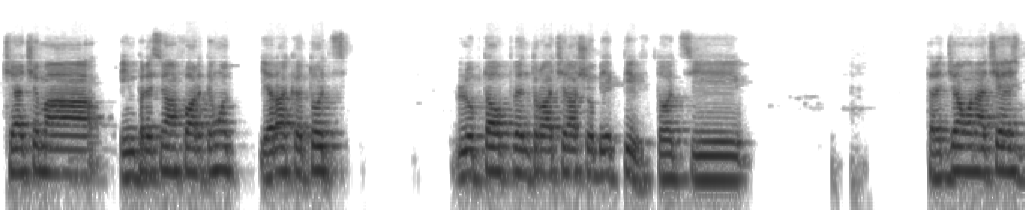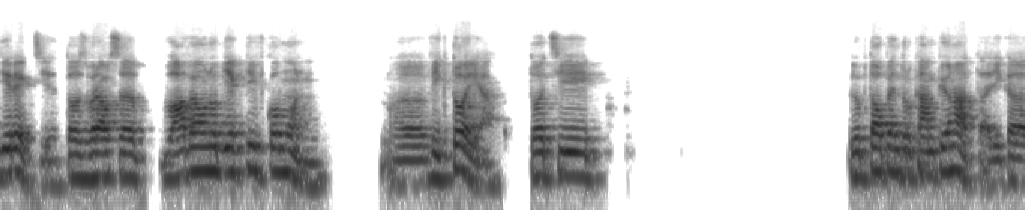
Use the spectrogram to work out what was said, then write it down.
Ceea ce m-a impresionat foarte mult era că toți luptau pentru același obiectiv, toți trăgeau în aceeași direcție, toți vreau să aveau un obiectiv comun, uh, victoria. Toți luptau pentru campionat, adică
